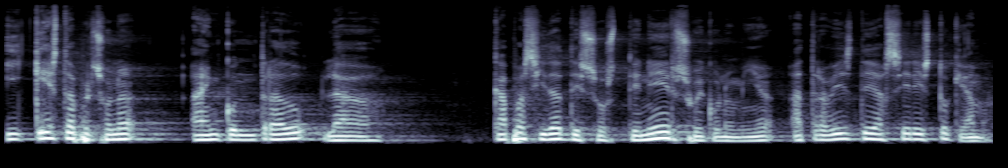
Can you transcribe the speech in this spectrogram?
y que esta persona ha encontrado la capacidad de sostener su economía a través de hacer esto que ama.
